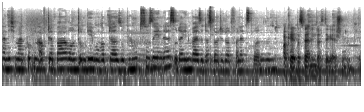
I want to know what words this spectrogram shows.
Kann ich mal gucken auf der Bahre und Umgebung, ob da so Blut zu sehen ist oder Hinweise, dass Leute dort verletzt worden sind. Okay, das wäre Investigation. Okay.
